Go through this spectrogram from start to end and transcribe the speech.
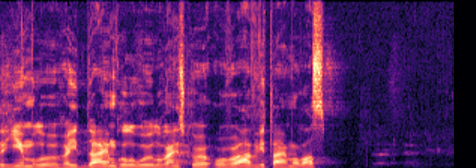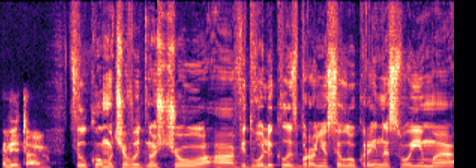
Сергієм Гайдаєм, головою Луганської ОВА. Вітаємо вас. Вітаю. Цілком очевидно, що відволікли збройні сили України своїми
